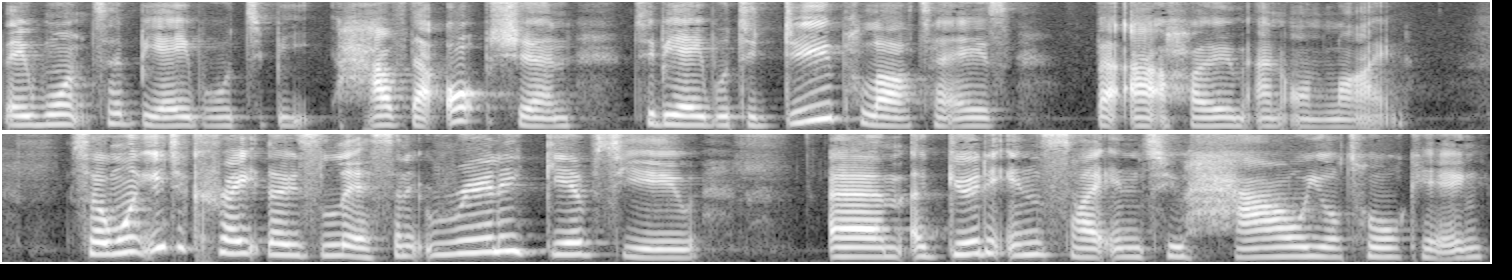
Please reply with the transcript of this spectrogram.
They want to be able to be have that option to be able to do Pilates but at home and online. So I want you to create those lists and it really gives you um, a good insight into how you're talking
